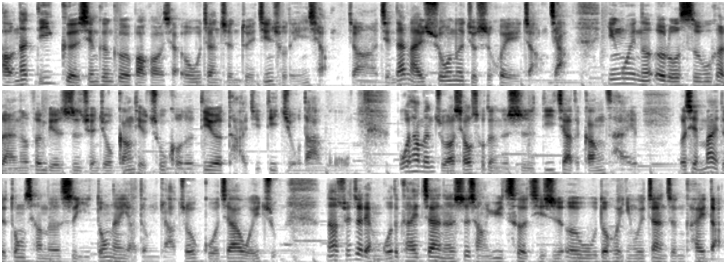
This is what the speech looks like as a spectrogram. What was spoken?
好，那第一个先跟各位报告一下俄乌战争对金属的影响。啊，简单来说呢，就是会涨价。因为呢，俄罗斯、乌克兰呢，分别是全球钢铁出口的第二大以及第九大国。不过他们主要销售的呢是低价的钢材，而且卖的动向呢是以东南亚等亚洲国家为主。那随着两国的开战呢，市场预测其实俄乌都会因为战争开打，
